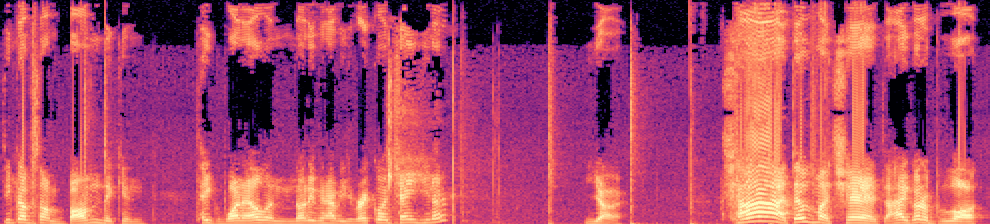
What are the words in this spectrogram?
Think I'm some bum that can take one L and not even have his record changed, you know? Yo. Chat! That was my chance. I got a block,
